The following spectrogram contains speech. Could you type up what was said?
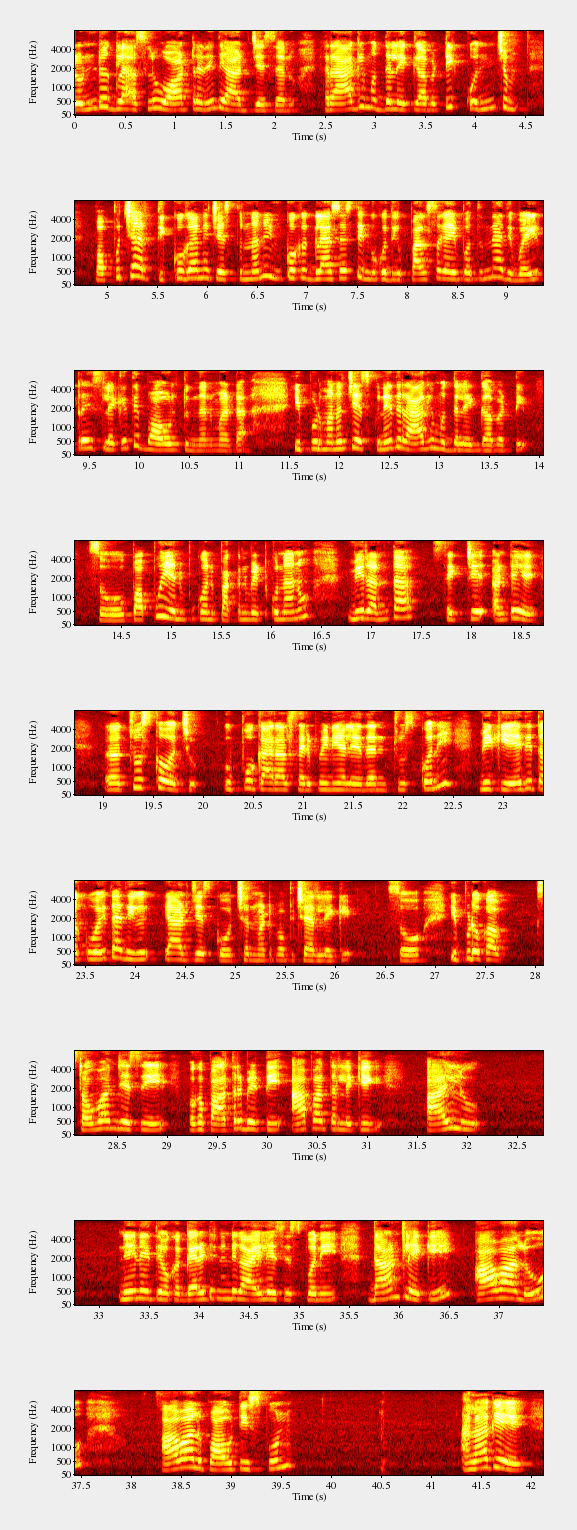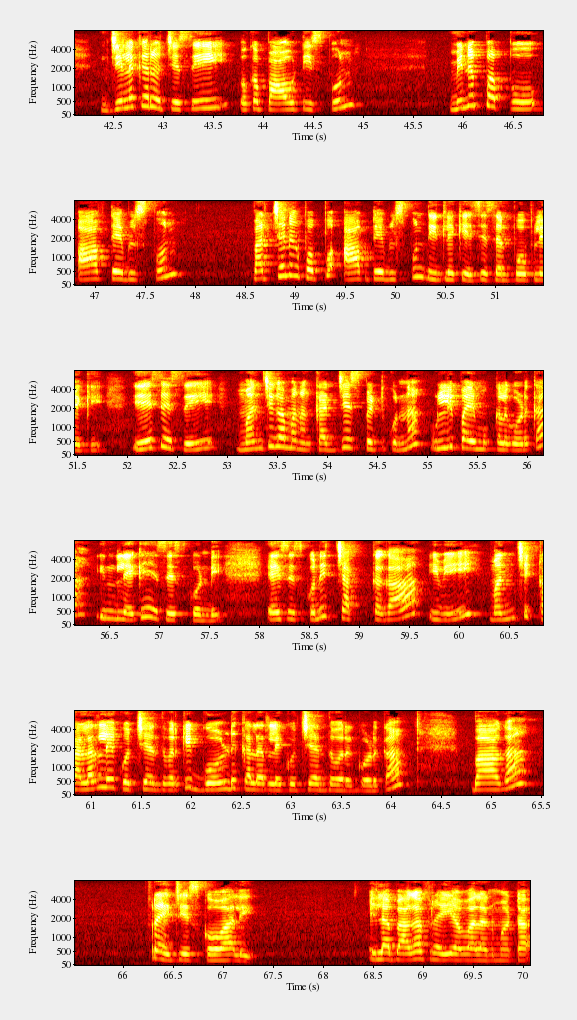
రెండు గ్లాసులు వాటర్ అనేది యాడ్ చేశాను. రాగి ముద్దలేక కాబట్టి కొంచెం పప్పుచారు తిక్కుగానే చేస్తున్నాను. ఇంకొక గ్లాస్ వేస్తే ఇంకొకది పలసగా అయిపోతుంది. అది వైట్ రైస్ లేకైతే బాగుంటుంది అనమాట ఇప్పుడు మనం చేసుకునేది రాగి ముద్దలేక కాబట్టి. సో పప్పు ఎనుపుకొని పక్కన పెట్టుకున్నాను. మీరంతా సెక్ చే అంటే చూసుకోవచ్చు. ఉప్పు కారాలు సరిపోయినాయా లేదా అని చూసుకొని మీకు ఏది తక్కువైతే అది యాడ్ చేసుకోవచ్చు అనమాట పప్పుచారులోకి సో ఇప్పుడు ఒక స్టవ్ ఆన్ చేసి ఒక పాత్ర పెట్టి ఆ పాత్రలోకి ఆయిల్ నేనైతే ఒక గరిటె నిండుగా ఆయిల్ వేసేసుకొని దాంట్లోకి ఆవాలు ఆవాలు పావు టీ స్పూన్ అలాగే జీలకర్ర వచ్చేసి ఒక పావు టీ స్పూన్ మినప్పప్పు హాఫ్ టేబుల్ స్పూన్ పచ్చనగపప్పు హాఫ్ టేబుల్ స్పూన్ దీంట్లోకి వేసేసాను పోపులోకి. వేసేసి మంచిగా మనం కట్ చేసి పెట్టుకున్న ఉల్లిపాయ ముక్కలు కూడా ఇందులోకి వేసేసుకోండి. వేసేసుకొని చక్కగా ఇవి మంచి కలర్ లేక వచ్చేంతవరకు గోల్డ్ కలర్ వచ్చేంతవరకు కూడా బాగా ఫ్రై చేసుకోవాలి. ఇలా బాగా ఫ్రై అవ్వాలన్నమాట.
